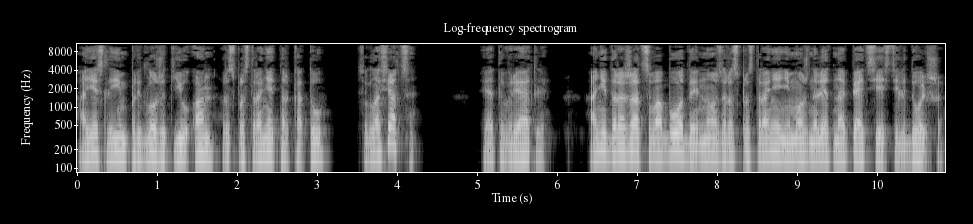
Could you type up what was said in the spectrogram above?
А если им предложит Юан распространять наркоту, согласятся? Это вряд ли. Они дорожат свободой, но за распространение можно лет на пять сесть или дольше.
